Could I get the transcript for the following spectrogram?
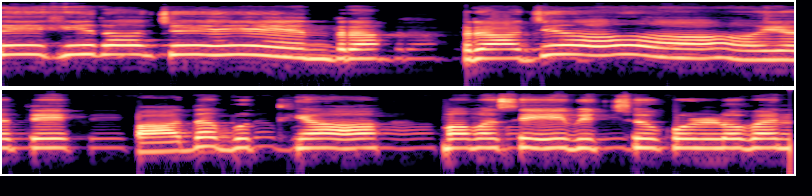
ദേഹി രാജേന്ദ്ര രാജായത്തെ പാദബുദ്ധ്യ മമ സേവിച്ചുകൊള്ളുവൻ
